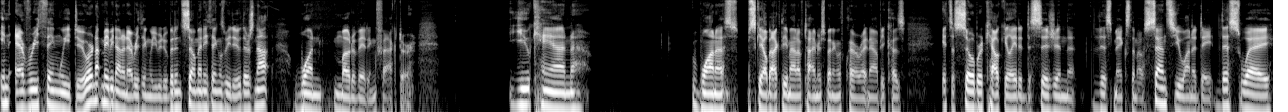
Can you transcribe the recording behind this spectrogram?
in everything we do, or not maybe not in everything we do, but in so many things we do, there's not one motivating factor. You can want to scale back the amount of time you're spending with Clara right now because it's a sober, calculated decision that this makes the most sense. You want to date this way.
